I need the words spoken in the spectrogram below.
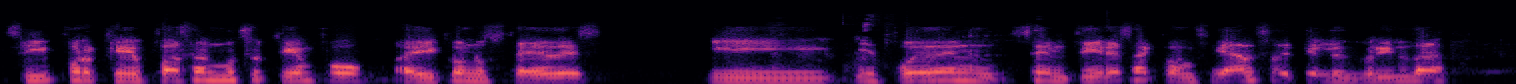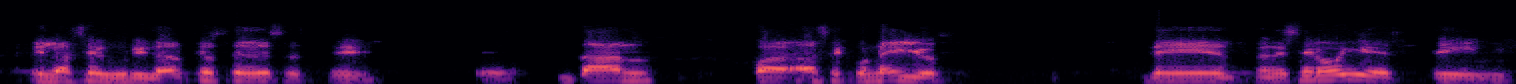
Sí, porque pasan mucho tiempo ahí con ustedes y, pueden sentir esa confianza que les brinda y la seguridad que ustedes este, eh, dan hace con ellos de, decir, oye, este,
